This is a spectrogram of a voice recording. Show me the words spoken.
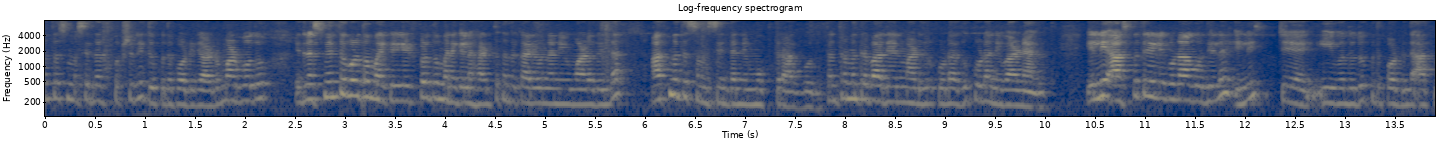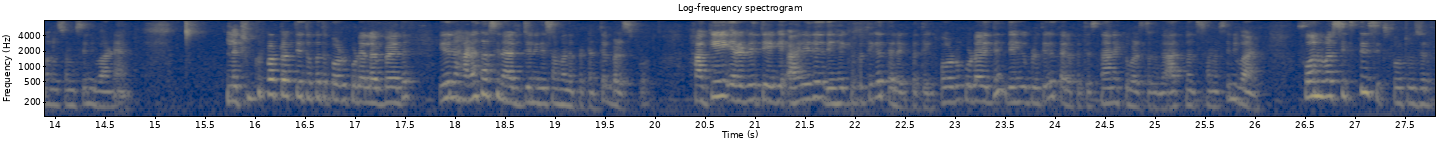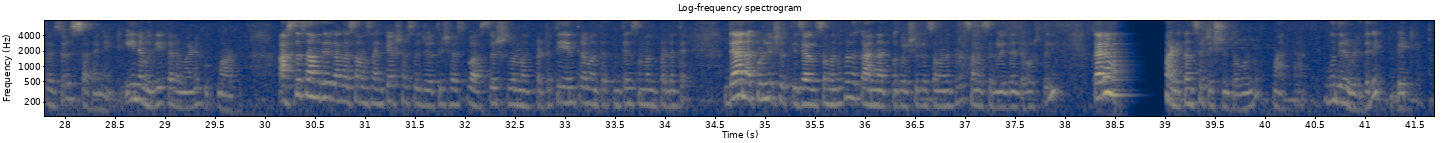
ಮತ್ತು ಸಮಸ್ಯೆ ಪಕ್ಷದಲ್ಲಿ ಧೂಪದ ಪೌಡಿಗೆ ಆರ್ಡರ್ ಮಾಡ್ಬೋದು. ಇದನ್ನ ಸ್ಮಿತಗೊಳ್ಳೋದು ಮೈಕೈಗೆ ಇಟ್ಕೊಳ್ಳೋದು ಮನೆಗೆಲ್ಲ ಹರಡ್ತಕ್ಕಂಥ ಕಾರ್ಯವನ್ನು ನೀವು ಮಾಡೋದ್ರಿಂದ ಆತ್ಮದ ಸಮಸ್ಯೆಯಿಂದ ನೀವು ಮುಕ್ತರಾಗ್ಬೋದು. ತಂತ್ರಮಂತ್ರ ಏನು ಮಾಡಿದ್ರು ಕೂಡ ಅದು ಕೂಡ ನಿವಾರಣೆ ಆಗುತ್ತೆ. ಇಲ್ಲಿ ಆಸ್ಪತ್ರೆಯಲ್ಲಿ ಗುಣ ಆಗೋದಿಲ್ಲ, ಇಲ್ಲಿ ಈ ಒಂದು ದುಃಖದ ಪೌಡರಿಂದ ಆತ್ಮಗಳ ಸಮಸ್ಯೆ ನಿವಾರಣೆ ಆಗುತ್ತೆ. ಲಕ್ಷ್ಮೀ ಕೃಪಾ ಪ್ರತಿ ಧೂಪದ ಪೌಡರ್ ಕೂಡ ಲಭ್ಯ ಇದೆ. ಇದನ್ನು ಹಣಕಾಸಿನ ಅರ್ಜನೆಗೆ ಸಂಬಂಧಪಟ್ಟಂತೆ ಬಳಸಬಹುದು ಹಾಗೆ ಎರಡು ರೀತಿಯಾಗಿ ಆರಿದೆ ದೇಹಕ್ಕೆ ಪ್ರತಿಗೆ ತಲೆಗೆ ಪ್ರತಿಗೆ ಪೌಡರ್ ಕೂಡ ಇದೆ, ದೇಹಕ್ಕೆ ಪ್ರತಿಗೆ ತಲೆ ಪ್ರತಿ ಸ್ನಾನಕ್ಕೆ ಬಳಸಬಹುದು ಆತ್ಮದ ಸಮಸ್ಯೆ ನಿವಾರಣೆ. Phone number six three six four two zero five zero seven eight ಈ ನಮಗೆ ಕರೆ ಮಾಡಿ ಬುಕ್ ಮಾಡಬಹುದು ಅಸ್ತ ಸಾಮುದ್ರಿಕ ಅಂಗ ಸಮ ಸಂಖ್ಯಾಶಾಸ್ತ್ರ ಜ್ಯೋತಿಷಾಸ್ತ್ರ ವಾಸ್ತುಶಾಸ್ತ್ರ ಸಂಬಂಧಪಟ್ಟಂತೆ, ಯಂತ್ರ ಮತ್ತು ತಂತ್ರಕ್ಕೆ ಸಂಬಂಧಪಟ್ಟಂತೆ, ಧ್ಯಾನ, ಕುಂಡಲಿ ಶಕ್ತಿ, ಜಾಗ ಸಂಬಂಧಪಟ್ಟ ಕಾರಣಾತ್ಮಕ ವಿಷಯಕ್ಕೆ ಸಂಬಂಧಪಟ್ಟ ಸಮಸ್ಯೆಗಳಿದ್ದಂಥ ವರ್ಷದಲ್ಲಿ ಕರೆ ಮಾಡಿ ಕನ್ಸಲ್ಟೇಷನ್ ತಗೊಂಡು ಮಾತನಾಡಿ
